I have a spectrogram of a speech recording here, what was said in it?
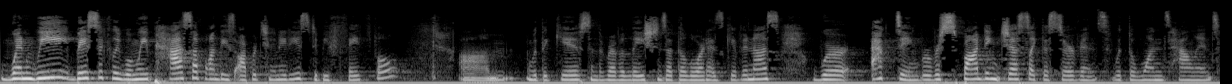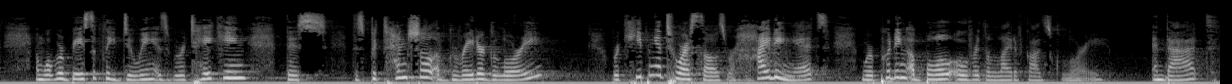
when we basically when we pass up on these opportunities to be faithful um, with the gifts and the revelations that the lord has given us we're acting we're responding just like the servants with the one talent and what we're basically doing is we're taking this this potential of greater glory we're keeping it to ourselves we're hiding it we're putting a bowl over the light of god's glory and that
